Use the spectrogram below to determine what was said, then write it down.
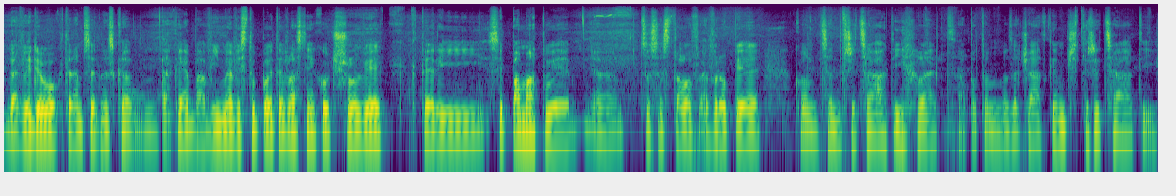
ve videu, o kterém se dneska také bavíme, vystupujete vlastně jako člověk, který si pamatuje, eh, co se stalo v Evropě koncem 30. let a potom začátkem 40.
